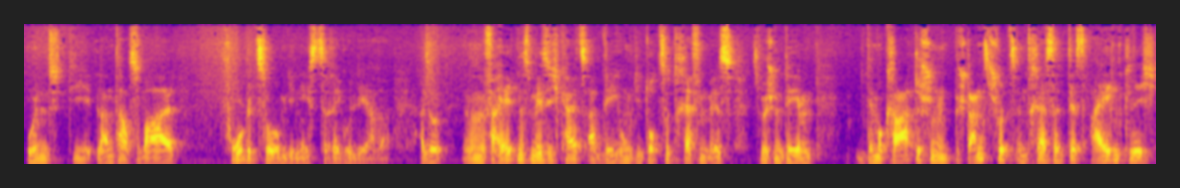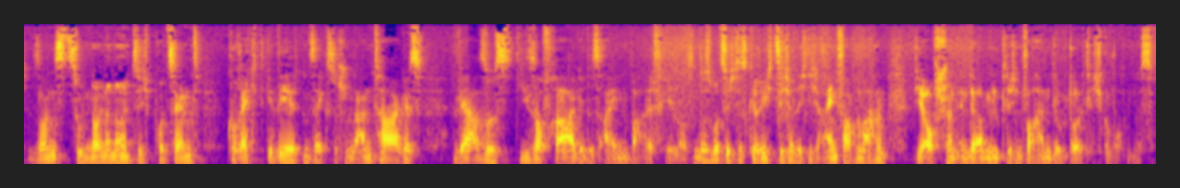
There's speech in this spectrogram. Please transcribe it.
und die Landtagswahl vorgezogen, die nächste reguläre. Also eine Verhältnismäßigkeitsabwägung, die dort zu treffen ist zwischen dem demokratischen Bestandsschutzinteresse des eigentlich sonst zu 99 Prozent korrekt gewählten sächsischen Landtages versus dieser Frage des einen Wahlfehlers. Und das wird sich das Gericht sicherlich nicht einfach machen, wie auch schon in der mündlichen Verhandlung deutlich geworden ist.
